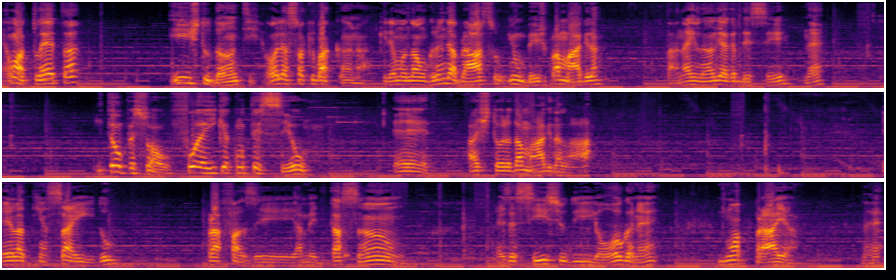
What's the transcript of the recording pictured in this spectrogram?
É um atleta e estudante. Olha só que bacana. Queria mandar um grande abraço e um beijo para Magda, tá na Irlanda e agradecer, né? Então, pessoal, foi aí que aconteceu é, a história da Magda lá. Ela tinha saído para fazer a meditação, exercício de yoga, né? Numa praia, né?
